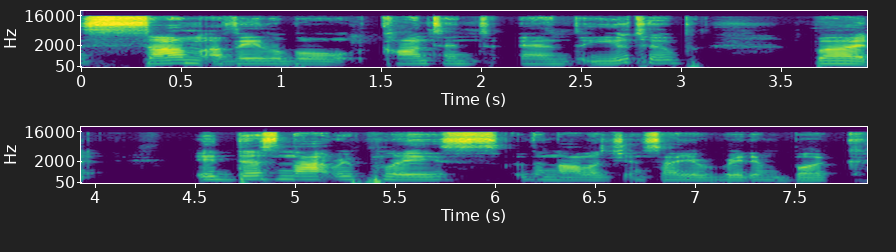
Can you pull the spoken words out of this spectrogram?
some available content and YouTube, but it does not replace the knowledge inside a written book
